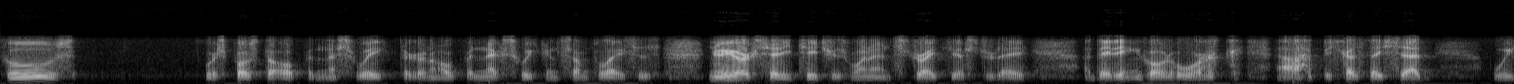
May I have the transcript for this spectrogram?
schools were supposed to open this week. They're going to open next week in some places. New York City teachers went on strike yesterday. They didn't go to work uh, because they said we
